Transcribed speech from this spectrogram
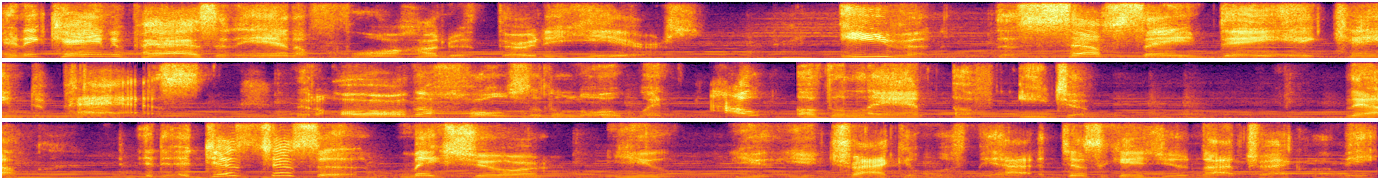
And it came to pass at the end of 430 years, even the self same day it came to pass, that all the hosts of the Lord went out of the land of Egypt. Now, just just to make sure you you you're tracking with me, I, just in case you're not tracking with me,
